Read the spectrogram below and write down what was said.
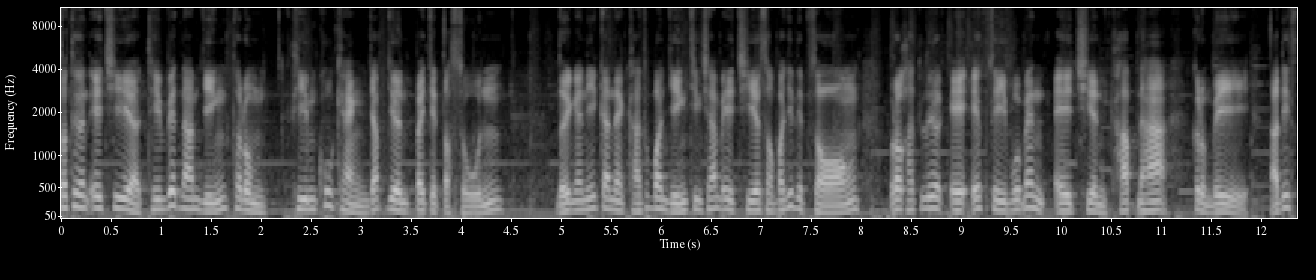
สะเทือนเอเชีย ทีมเวียดนามหญิงถล่ม ทีมคู่แข่งยับเยินไป 7 ต่อ 0 โดยงานนี้การแข่งขันฟุตบอลหญิงชิงแชมป์เอเชีย 2022รอบคัดเลือก AFC Women Asian Cup นะฮะ กลุ่ม B นัดที่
